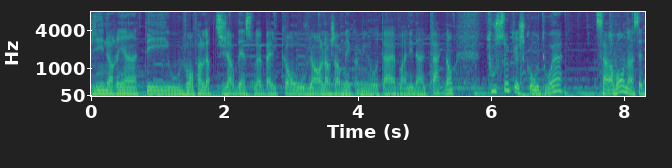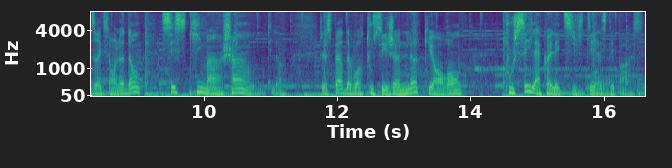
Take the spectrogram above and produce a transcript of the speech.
bien orienté, où ils vont faire leur petit jardin sur le balcon, ou ils vont leur jardin communautaire, vont aller dans le parc. Donc, tous ceux que je côtoie s'en vont dans cette direction-là. Donc, c'est ce qui m'enchante. J'espère de voir tous ces jeunes-là qui auront poussé la collectivité à se dépasser.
